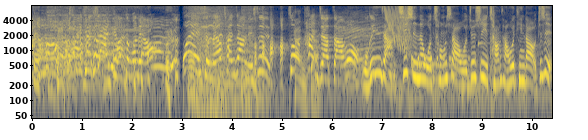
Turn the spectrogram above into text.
对？为什么要穿这样？你是 做探假杂哦？我跟你讲，其实呢，我从小我就是常常会听到，就是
